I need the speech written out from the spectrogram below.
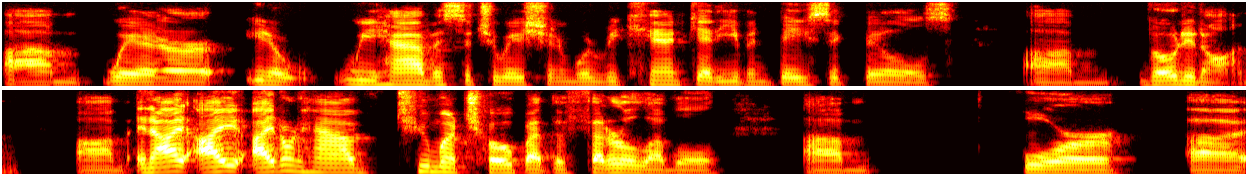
um, where you know we have a situation where we can't get even basic bills um, voted on. Um, and I, I, I don't have too much hope at the federal level um, for uh,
